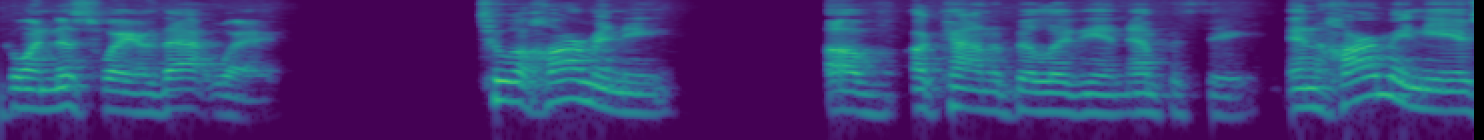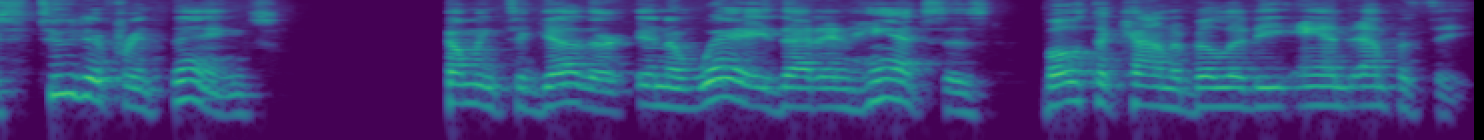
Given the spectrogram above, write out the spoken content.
going this way or that way, to a harmony of accountability and empathy. And harmony is two different things coming together in a way that enhances both accountability and empathy.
